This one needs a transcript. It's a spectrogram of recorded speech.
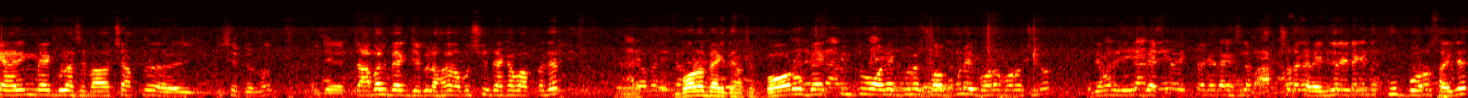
ক্যারিং ব্যাগগুলো আছে বা হচ্ছে আপনার ইসের জন্য? যে ট্রাভেল ব্যাগ যেগুলো হয়, অবশ্যই দেখাবো আপনাদের। বড় ব্যাগ দেখাচ্ছে বড় ব্যাগ কিন্তু অনেকগুলো, সবগুলোই বড় বড় ছিল। যেমন এই ব্যাগটা একটু আগে দেখাছিলাম আটশো টাকা রেঞ্জের এটা কিন্তু খুব বড় সাইজের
